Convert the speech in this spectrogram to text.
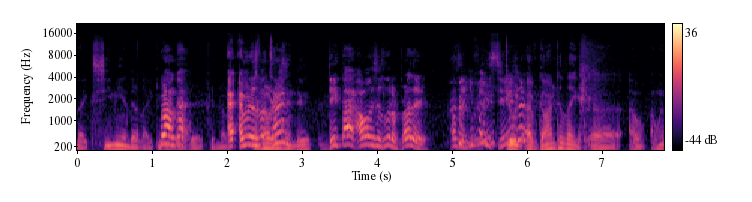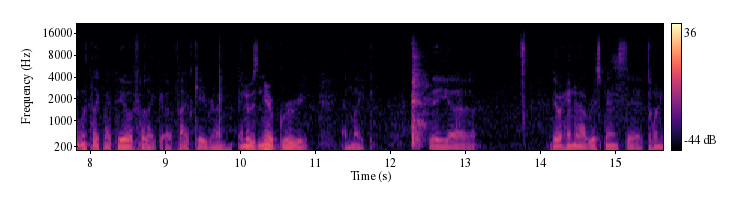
like see me and they're like, Bro, yeah, God. they're for no, I- I remember this for one no time- reason, dude. They thought I was his little brother. I was like, you fucking serious? Dude. I've gone to like uh, I, I went with like my Theo for like a 5K run, and it was near a brewery, and like they uh they were handing out wristbands to 20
